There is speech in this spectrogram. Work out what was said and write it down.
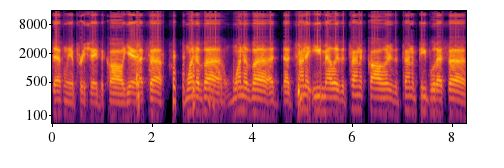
Definitely appreciate the call. Yeah, that's uh one of uh one of uh, a, a ton of emailers, a ton of callers, a ton of people that's uh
